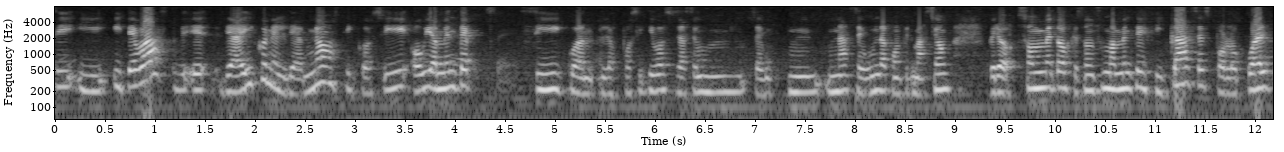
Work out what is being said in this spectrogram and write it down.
¿sí? Y, te vas de, de, ahí con el diagnóstico, ¿sí? Obviamente sí, cuando los positivos se hace una segunda confirmación, pero son métodos que son sumamente eficaces, por lo cual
